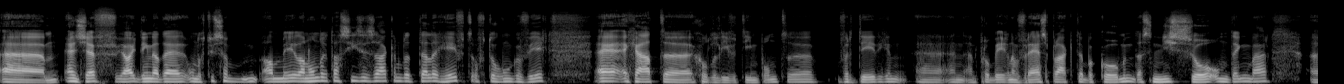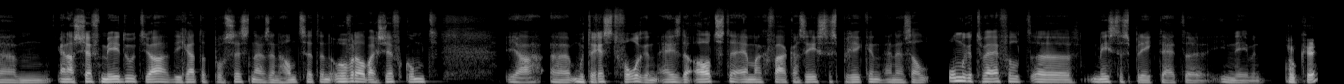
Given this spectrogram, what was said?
Uh, en Jeff, ja, ik denk dat hij ondertussen al meer dan 100 assisezaken op de teller heeft, of toch ongeveer. Hij gaat uh, Goddelieve 10 pond uh, verdedigen en, en, proberen een vrijspraak te bekomen. Dat is niet zo ondenkbaar. Um, en als Chef meedoet, ja, die gaat het proces naar zijn hand zetten. Overal waar Chef komt, ja, moet de rest volgen. Hij is de oudste, hij mag vaak als eerste spreken en hij zal ongetwijfeld de meeste spreektijd innemen. Oké.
